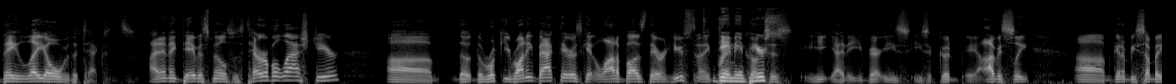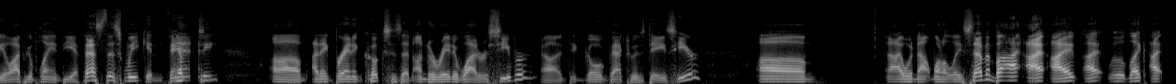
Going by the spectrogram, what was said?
They lay over the Texans. I didn't think Davis Mills was terrible last year. Um, the the rookie running back there is getting a lot of buzz there in Houston. I think Dameon Brandin Cooks Pierce? is he, I think he's he's a good obviously um, going to be somebody a lot of people playing DFS this week in fantasy. Um, I think Brandin Cooks is an underrated wide receiver. Uh, going back to his days here, um, and I would not want to lay seven, but I I I, I like I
